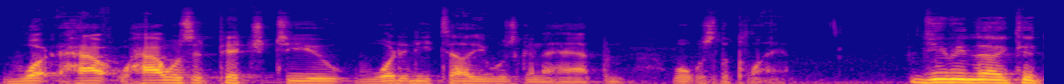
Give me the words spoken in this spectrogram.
What, how, how was it pitched to you? What did he tell you was going to happen? What was the plan? Do you mean like the,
